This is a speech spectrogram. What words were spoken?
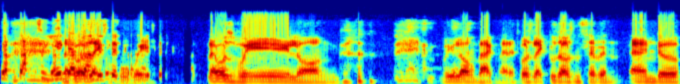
so ये That क्या was like ट्रांजिशन way, that was way long, way long back, man. It was like 2007. And uh,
